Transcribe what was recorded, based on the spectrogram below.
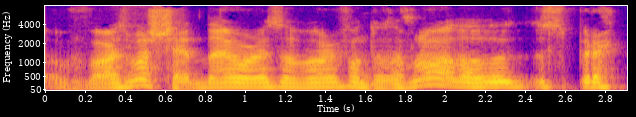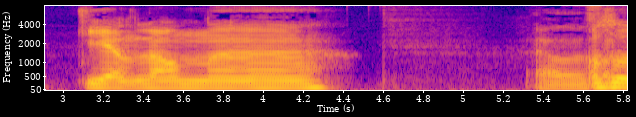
Hva er det som har skjedd der? Hva var det, hva var det fant ut av for noe? Det hadde sprøkket i en eller annen ja, det, altså,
